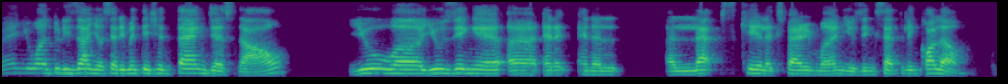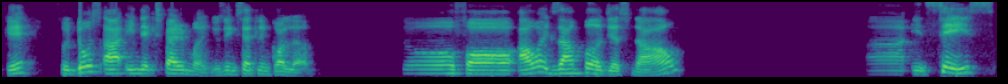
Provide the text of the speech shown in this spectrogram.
when you want to design your sedimentation tank just now, you were using a, a, a, a, lab scale experiment using settling column, okay? So those are in the experiment using settling column. So for our example just now, uh, it says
